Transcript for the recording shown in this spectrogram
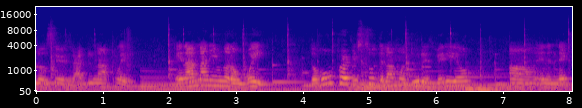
No, seriously, I do not play, and I'm not even gonna wait. The whole purpose too that I'm gonna do this video, um, in the next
